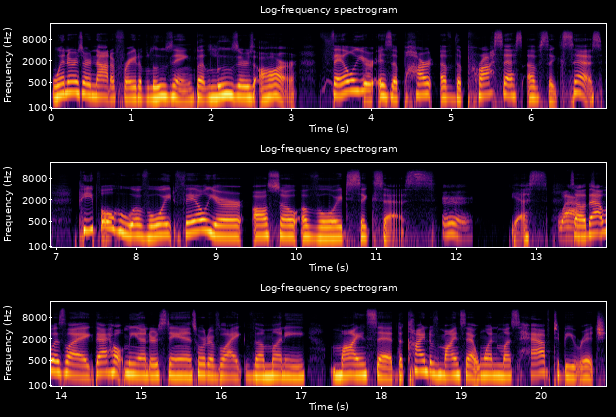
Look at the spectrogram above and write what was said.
winners are not afraid of losing, but losers are. Failure is a part of the process of success. People who avoid failure also avoid success. Mm. Yes. Wow. So that was like, that helped me understand sort of like the money mindset, the kind of mindset one must have to be rich.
